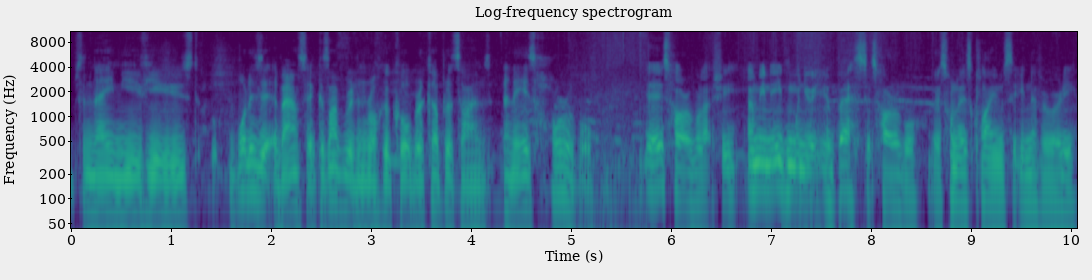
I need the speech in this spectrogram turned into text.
It's a name you've used. What is it about it? Because I've ridden Roca Corba a couple of times, and it is horrible. It is horrible, actually. I mean, even when you're at your best, it's horrible. It's one of those climbs that you never really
